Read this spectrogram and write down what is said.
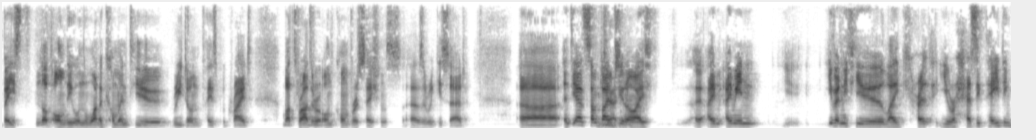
based not only on one comment you read on Facebook, right, but rather on conversations, as Ricky said. Uh, and yeah, sometimes you know I, I, I mean even if you like you're hesitating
